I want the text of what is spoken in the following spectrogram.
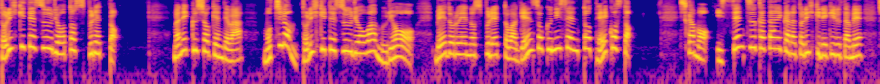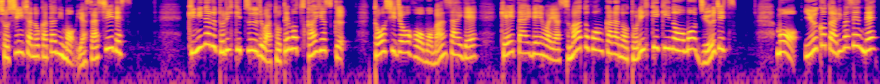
取引手数料とスプレッド。マネックス証券ではもちろん取引手数料は無料。米ドル円のスプレッドは原則2銭と低コスト。しかも1銭通貨単位から取引できるため初心者の方にも優しいです。気になる取引ツールはとても使いやすく、投資情報も満載で、携帯電話やスマートフォンからの取引機能も充実。もう言うことありませんね。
